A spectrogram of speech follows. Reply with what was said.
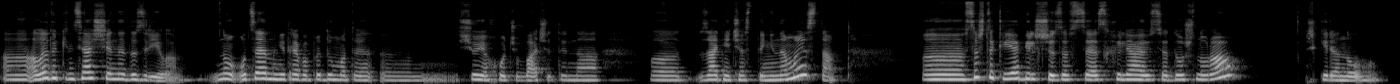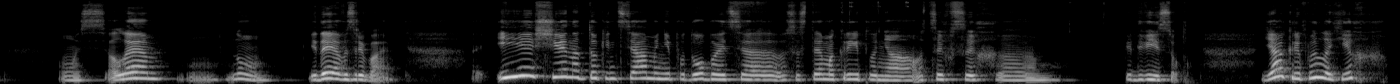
але до кінця ще не дозріла. Ну, оце мені треба придумати, е, що я хочу бачити на е, задній частині намиста. Е, Все ж таки, я більше за все схиляюся до шнура шкіряного. Ось, але ну, ідея визріває. І ще до кінця мені подобається система кріплення оцих всіх е, підвісок. Я кріпила їх,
